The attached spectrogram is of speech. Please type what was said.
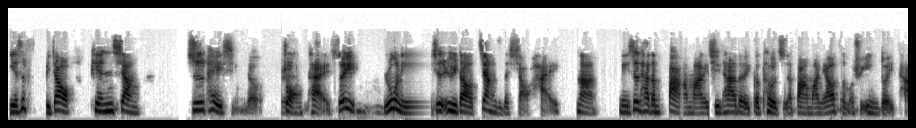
也是比较偏向支配型的状态。所以，如果你是遇到这样子的小孩，那你是他的爸妈，其他的一个特质的爸妈，你要怎么去应对他？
